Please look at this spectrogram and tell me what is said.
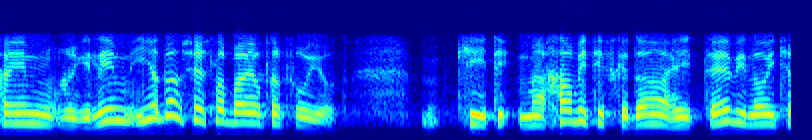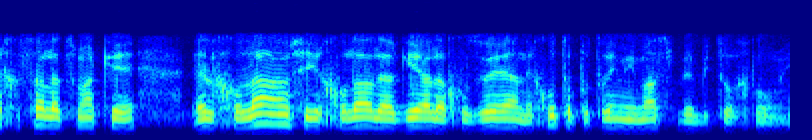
חיים רגילים, היא ידעה שיש לה בעיות רפואיות. כי מאחר והיא תפקדה היטב, היא לא התייחסה לעצמה כ... אל חולה שיכולה להגיע לאחוזי הנכות הפותרים ממס בביטוח לאומי.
